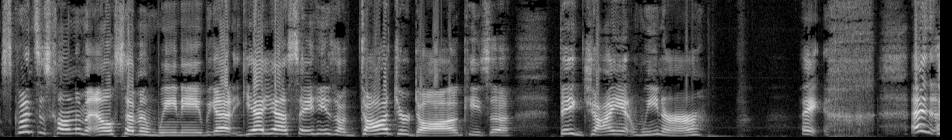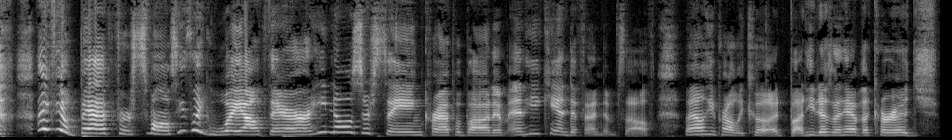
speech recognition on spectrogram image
Squints is calling him an L7 weenie. We got Yeah Yeah saying he's a Dodger dog. He's a big giant wiener. Hey, and I feel bad for Smalls. He's like way out there. He knows they're saying crap about him, and he can't defend himself. Well, he probably could, but he doesn't have the courage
